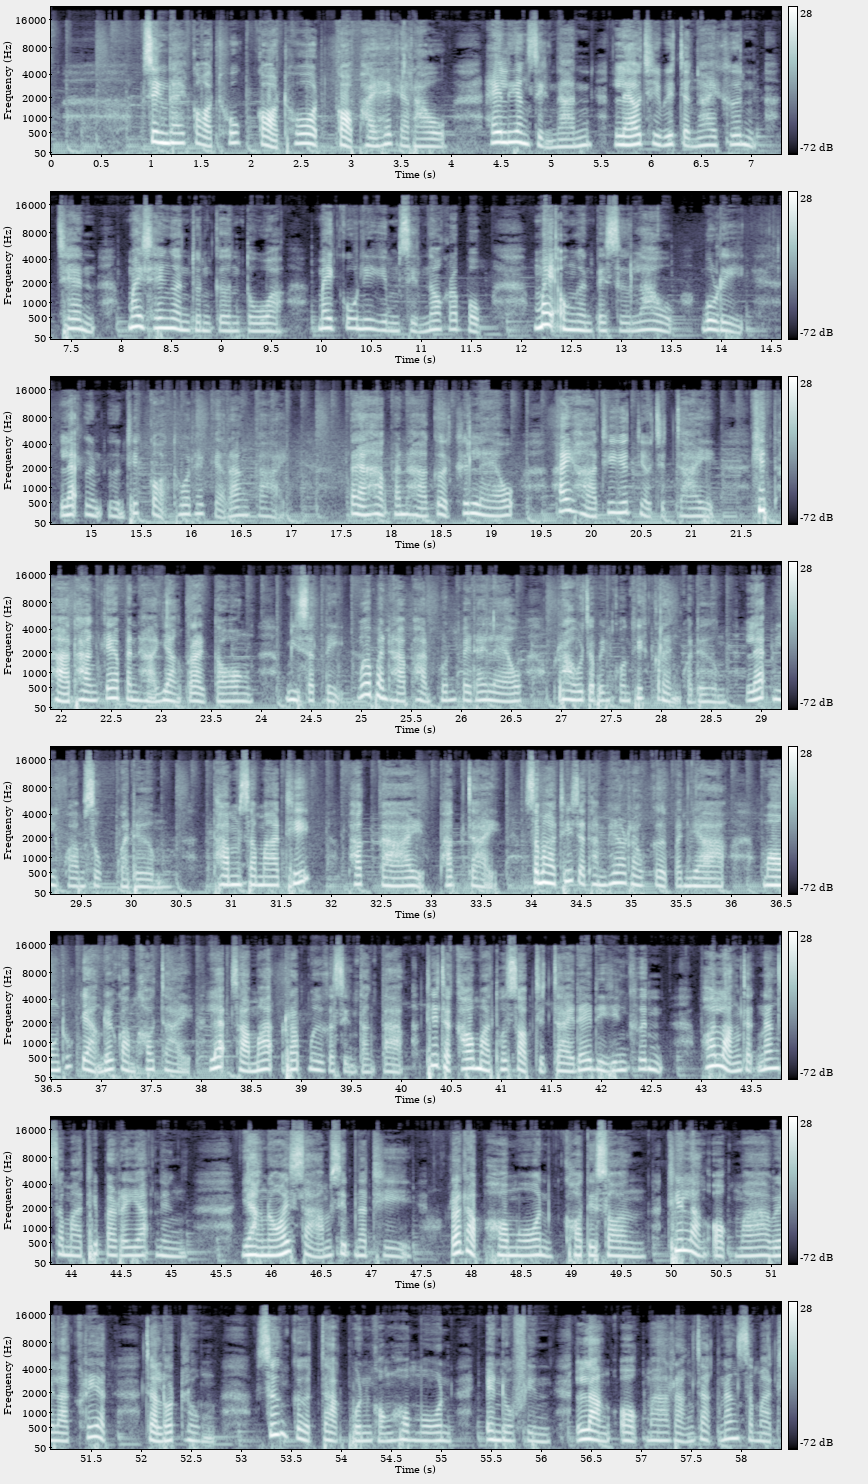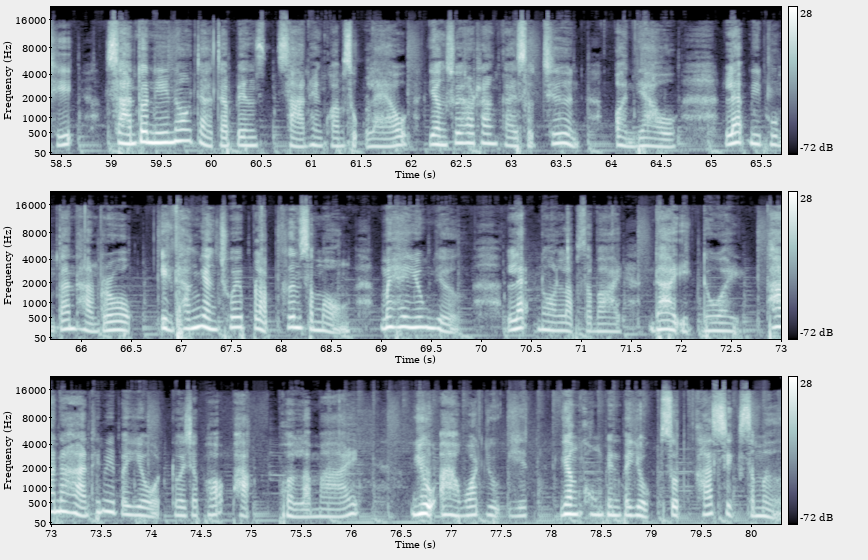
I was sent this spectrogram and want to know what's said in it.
สิ่งใดก่อทุกข์ก่อโทษ ก่อภัยให้แก่เรา ให้เลี่ยงสิ่งนั้นแล้วชีวิตจะง่ายขึ้น เช่น ไม่ใช้เงินจนเกินตัว ไม่กู้หนี้ยืมสินนอกระบบ ไม่เอาเงินไปซื้อเหล้าบุหรี่ และอื่นๆ ที่ก่อโทษให้แก่ร่างกาย แต่หากปัญหาเกิดขึ้นแล้ว ให้หาที่ยึดเหนี่ยวจิตใจ คิดหาทางแก้ปัญหาอย่างไตร่ตรอง มีสติเมื่อปัญหาผ่านพ้นไปได้แล้ว เราจะเป็นคนที่แกร่งกว่าเดิม และมีความสุขกว่าเดิม ทำสมาธิพักกาย พักใจ สมาธิจะทำให้เราเกิดปัญญามองทุกอย่างด้วยความเข้าใจ และสามารถรับมือกับสิ่งต่างๆ ที่จะเข้ามาทดสอบจิตใจได้ดียิ่งขึ้น เพราะหลังจากนั่งสมาธิประยะหนึ่ง อย่างน้อย 30 นาที ระดับฮอร์โมนคอร์ติซอลที่หลั่งออกมาเวลาเครียดจะลดลง ซึ่งเกิดจากผลของฮอร์โมนเอนโดฟิน หลั่งออกมาหลังจากนั่งสมาธิ สารตัวนี้นอกจากจะเป็นสารแห่งความสุขแล้ว ยังช่วยให้ร่างกายสดชื่น อ่อนเยาว์และมีภูมิต้านทานโรค อีกทั้งยังช่วยปรับขึ้นสมองไม่ให้ยุ่งเหยิงและนอนหลับสบายได้อีกด้วย ทานอาหารที่มีประโยชน์โดยเฉพาะผักผลไม้ you are what you eat ยังคงเป็นประโยคสุดคลาสสิกเสมอ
